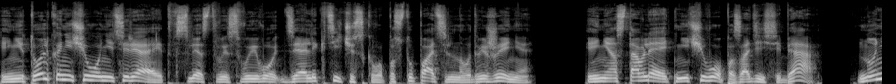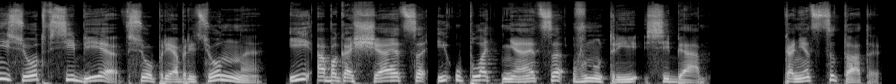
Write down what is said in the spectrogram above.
и не только ничего не теряет вследствие своего диалектического поступательного движения, и не оставляет ничего позади себя, но несет в себе все приобретенное и обогащается и уплотняется внутри себя. Конец цитаты.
